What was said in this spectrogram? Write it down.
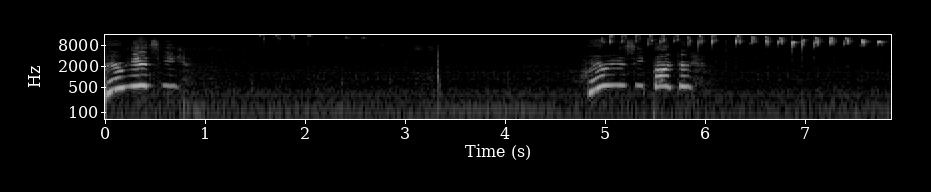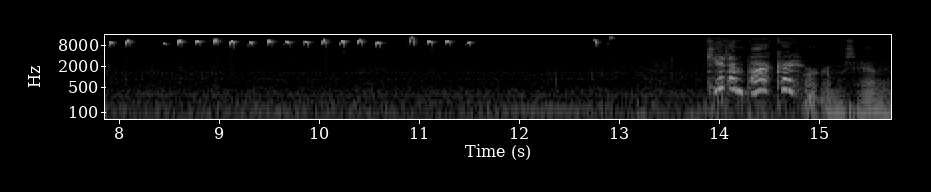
Where is he? Where is he, Parker? Get him, Parker. Parker must have him.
